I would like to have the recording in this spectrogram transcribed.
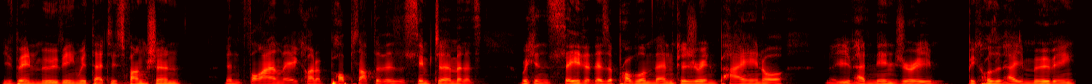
You've been moving with that dysfunction then finally it kind of pops up that there's a symptom and it's we can see that there's a problem then because you're in pain or you've had an injury because of how you're moving.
